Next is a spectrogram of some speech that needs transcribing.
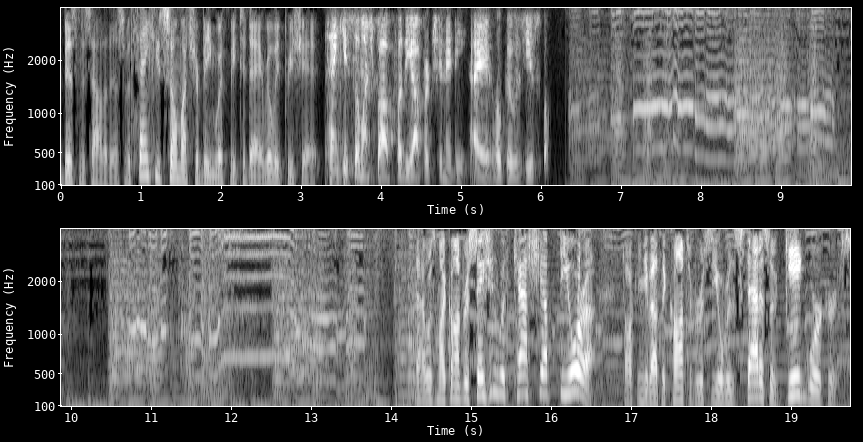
business out of this. But thank you so much for being with me today. I really appreciate it. Thank you so much, Bob, for the opportunity. I hope it was useful. That was my conversation with Kashyap Deorah, talking about the controversy over the status of gig workers.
